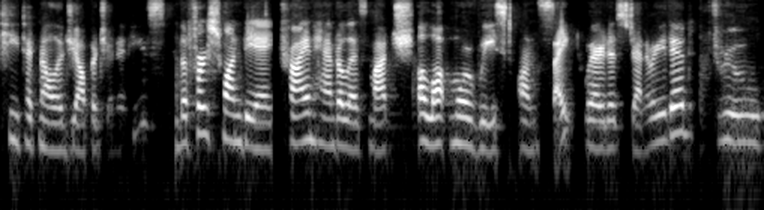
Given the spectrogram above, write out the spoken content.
key technology opportunities. The first one being try and handle as much, a lot more waste on site where it is generated through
